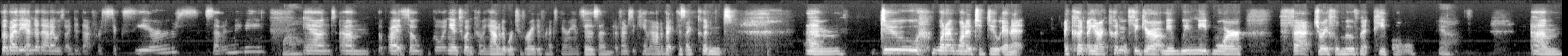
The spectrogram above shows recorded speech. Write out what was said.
but by the end of that, I was, I did that for six years, seven maybe. Wow. And, um, but by, so going into it and coming out of it were two very different experiences and eventually came out of it because I couldn't, um, do what I wanted to do in it. I couldn't, you know, I couldn't figure out, I mean, we need more fat, joyful movement people. Yeah. Um,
